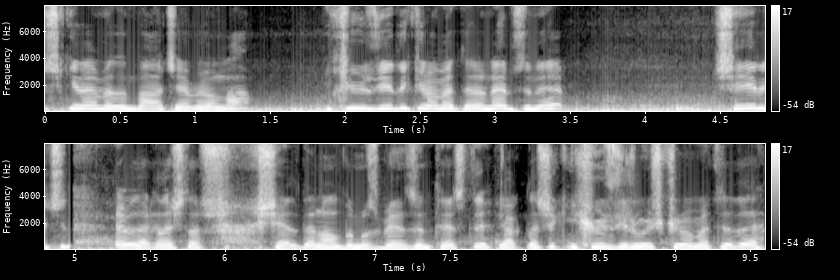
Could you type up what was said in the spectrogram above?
Hiç giremedim daha çevre yoluna. 207 kilometrenin hepsini şehir için. Evet arkadaşlar Shell'den aldığımız benzin testi yaklaşık 223 kilometrede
